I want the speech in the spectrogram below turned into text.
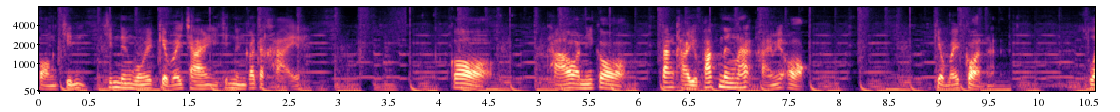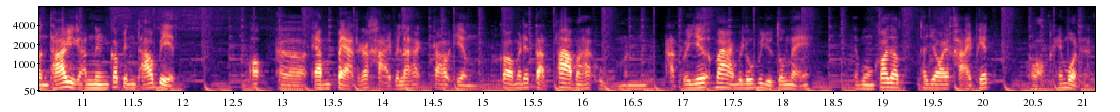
สองชิ้น ชิ้นหนึ่งผมจะเก็บไว้ใช้อีกชิ้นหนึ่งก็จะขาย ก็เท้าอันนี้ก็ตั้งขายอยู่พักหนึ่งนะฮะขายไม่ออก เก็บไว้ก่อนฮะส่วนเท้าอีกอันหนึงก็เป็นเท้าเบส แอมแปดก็ขายไปแล้วฮะ 9M ก็ไม่ได้ตัดภาพมาฮะโอ้มันอัดไว้เยอะมากไม่รู้ไปอยู่ตรงไหนแต่ผมก็จะทยอยขายเพชรออกให้หมดฮะ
